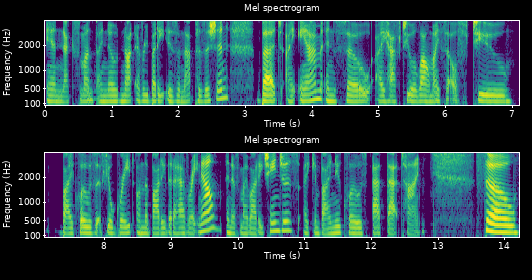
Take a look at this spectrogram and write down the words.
and next month. I know not everybody is in that position but i am. And so i have to allow myself to buy clothes that feel great on the body that i have right now. And if my body changes i can buy new clothes at that time. So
